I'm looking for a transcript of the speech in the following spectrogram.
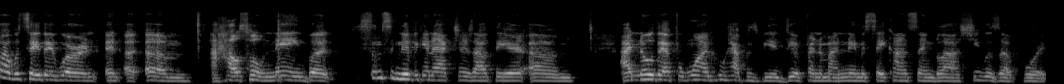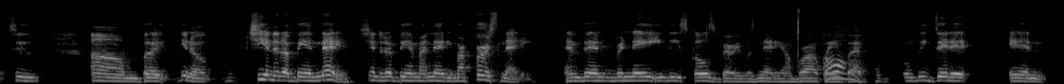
I if I would say they were an, an, a, um, a household name, but some significant actors out there. Um, I know that for one, who happens to be a dear friend of mine, name is Saycon Sengbloh. She was up for it too. Um, but you know, she ended up being Nettie. She ended up being my Nettie, my first Nettie. And then Renee Elise Goldsberry was Nettie on Broadway. Oh. But when we did it in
